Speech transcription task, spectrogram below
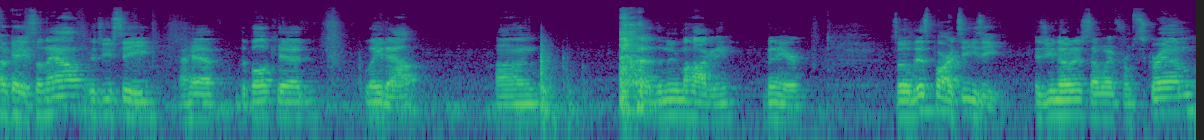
Okay, so now, as you see, I have the bulkhead laid out on the new mahogany veneer. So this part's easy. As you notice, I went from scrim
